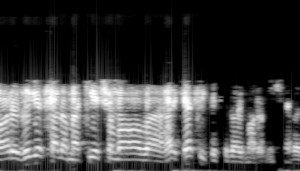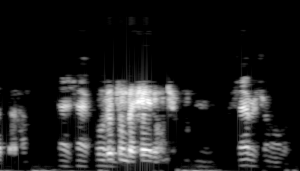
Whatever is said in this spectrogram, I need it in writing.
آرزوی سلامتی شما و هر کسی که صدای ما رو میشنود دارم. تشکر. روزتون بخیر اونجا. شب شما بخیر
